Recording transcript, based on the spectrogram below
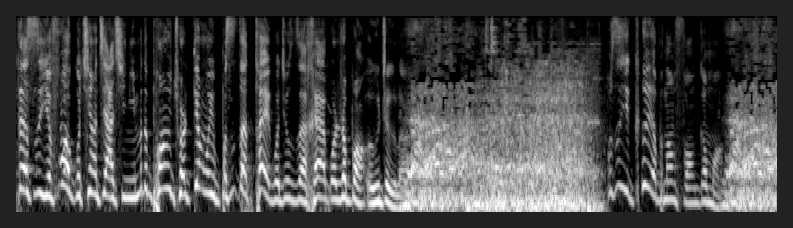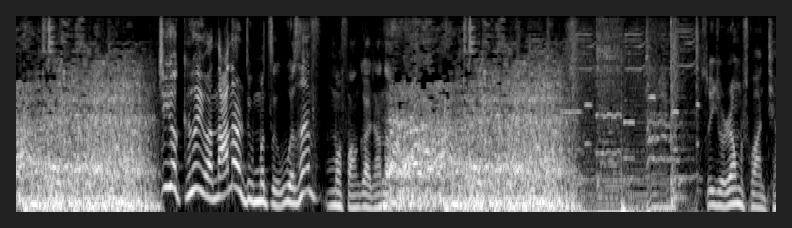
但是，一放国庆假期，你们的朋友圈定位不是在泰国，就是在韩国、日本、欧洲了。不是一刻也不能分割吗？就要隔远，哪哪都没走，我才没分割，真的。所以就人们说话，你听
